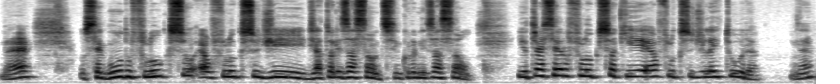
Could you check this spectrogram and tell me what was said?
né? O segundo fluxo é o fluxo de, de atualização, de sincronização. E o terceiro fluxo aqui é o fluxo de leitura, né?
